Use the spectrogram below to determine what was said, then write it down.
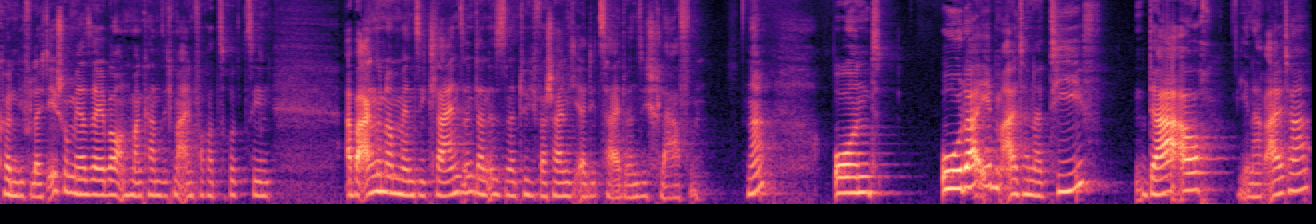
können die vielleicht eh schon mehr selber und man kann sich mal einfacher zurückziehen. Aber angenommen, wenn sie klein sind, dann ist es natürlich wahrscheinlich eher die Zeit, wenn sie schlafen. Ne? Und oder eben alternativ, da auch, je nach Alter,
